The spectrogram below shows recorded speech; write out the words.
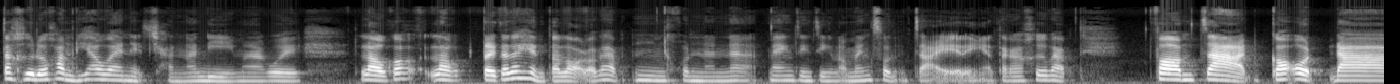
แต่คือด้วยความที่ awareness ฉันน่ะดีมากเว้ยเราก็เราเตยก็จะเห็นตลอดว่าแบบอืมคนนั้นน่ะแม่งจริง ๆ เราแม่งสนใจอะไรเงี้ยแต่ก็คือแบบฟอร์มจัดก็อดได้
